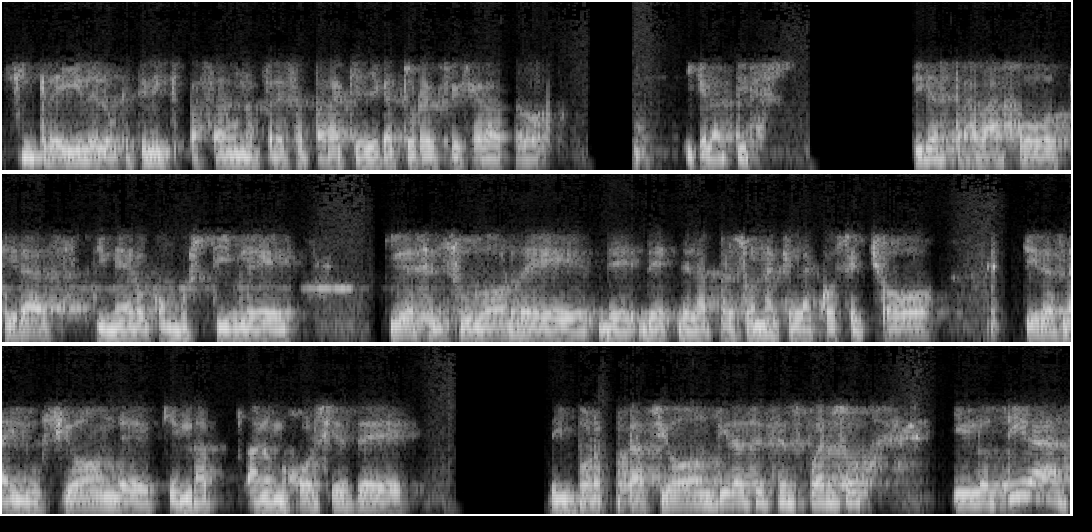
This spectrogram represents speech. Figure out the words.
Es increíble lo que tiene que pasar una fresa para que llegue a tu refrigerador y que la tires tiras trabajo, tiras dinero, combustible, tiras el sudor de, de, la persona que la cosechó, tiras la ilusión de quien la, a lo mejor si es de, de importación, tiras ese esfuerzo y lo tiras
